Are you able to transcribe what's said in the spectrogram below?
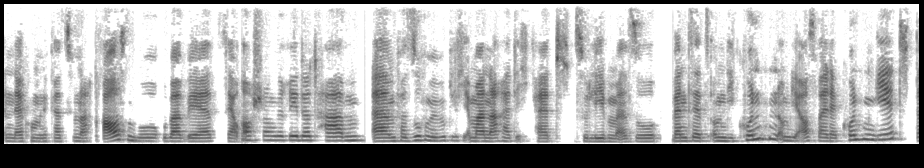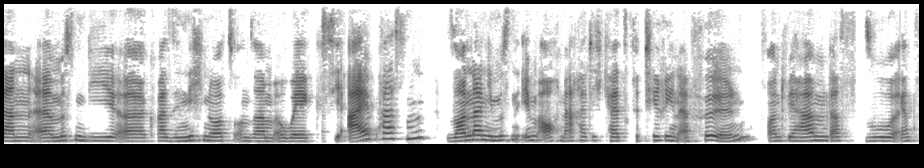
in der Kommunikation nach draußen, worüber wir jetzt ja auch schon geredet haben, ähm, versuchen wir wirklich immer Nachhaltigkeit zu leben. Also wenn es jetzt um die Kunden, um die Auswahl der Kunden geht, dann äh, müssen die äh, quasi nicht nur zu unserem Awake CI passen, sondern die müssen eben auch Nachhaltigkeitskriterien erfüllen. Und wir haben das so ganz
